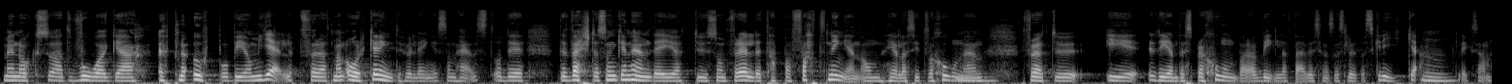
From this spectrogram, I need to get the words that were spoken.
Men också att våga öppna upp och be om hjälp, för att man orkar inte hur länge som helst. Och det, det värsta som kan hända är ju att du som förälder tappar fattningen om hela situationen. Mm. För att du i ren desperation bara vill att bebisen ska sluta skrika. Mm. Liksom.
